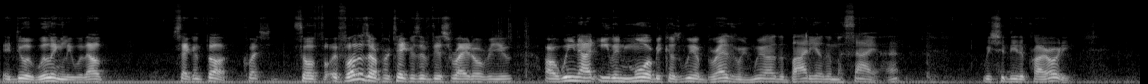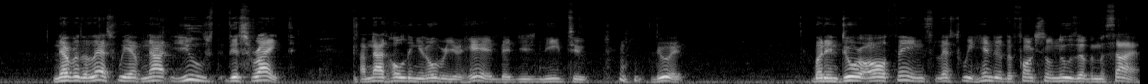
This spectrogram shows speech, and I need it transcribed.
They do it willingly without second thought, question. So if, if others are partakers of this right over you, are we not even more because we are brethren? We are the body of the Messiah. Huh? We should be the priority. Nevertheless, we have not used this right. I'm not holding it over your head that you need to do it. But endure all things lest we hinder the functional news of the Messiah.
